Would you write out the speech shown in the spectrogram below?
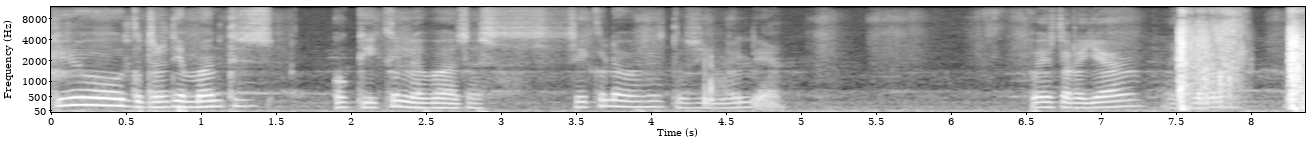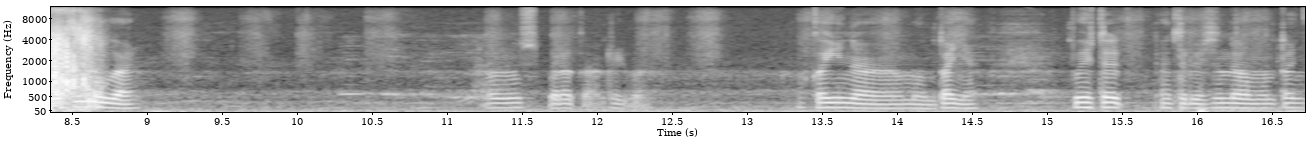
Quiero encontrar diamantes. Ok, calabazas. Sí, calabazas, esto sí, no aldea. Puede estar allá, allá, en cualquier lugar. Vamos para acá arriba. Acá hay una montaña. Puede estar atravesando la montaña.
